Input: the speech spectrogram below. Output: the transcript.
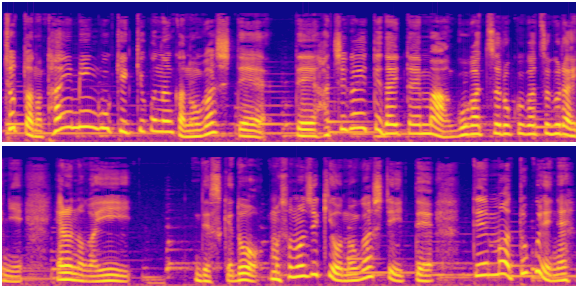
ちょっとあのタイミングを結局なんか逃してで鉢替えって大体まあ5月6月ぐらいにやるのがいいですけど、まあ、その時期を逃していてで、まあ、特にね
